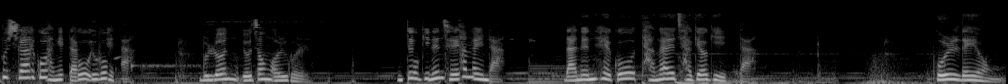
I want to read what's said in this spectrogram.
푸시가 해고 당했다고 요구했다. 물론 요정 얼굴. 뜨기는 제 3자입니다. 나는 해고 당할 자격이 있다. 볼 내용.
